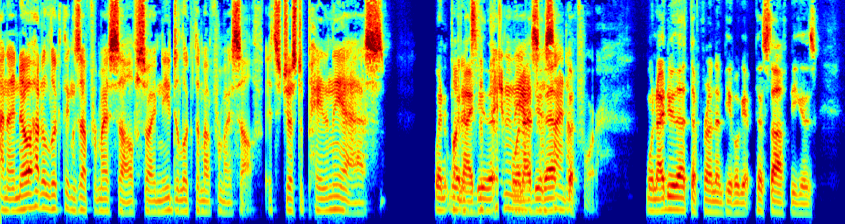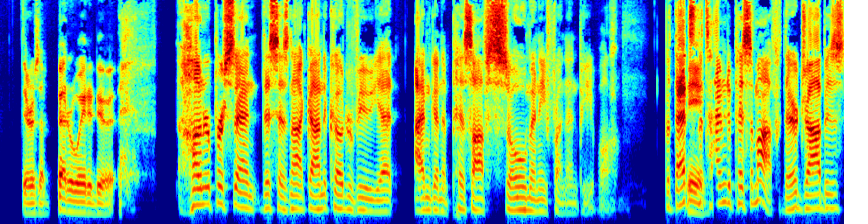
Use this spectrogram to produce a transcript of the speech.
And I know how to look things up for myself, so I need to look them up for myself. It's just a pain in the ass. When when I do that, pain in the when I do I that, signed the, up for. when I do that, the front end people get pissed off because there's a better way to do it. Hundred percent. This has not gone to code review yet. I'm going to piss off so many front end people, but that's Yeah. the time to piss them off. Their job is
